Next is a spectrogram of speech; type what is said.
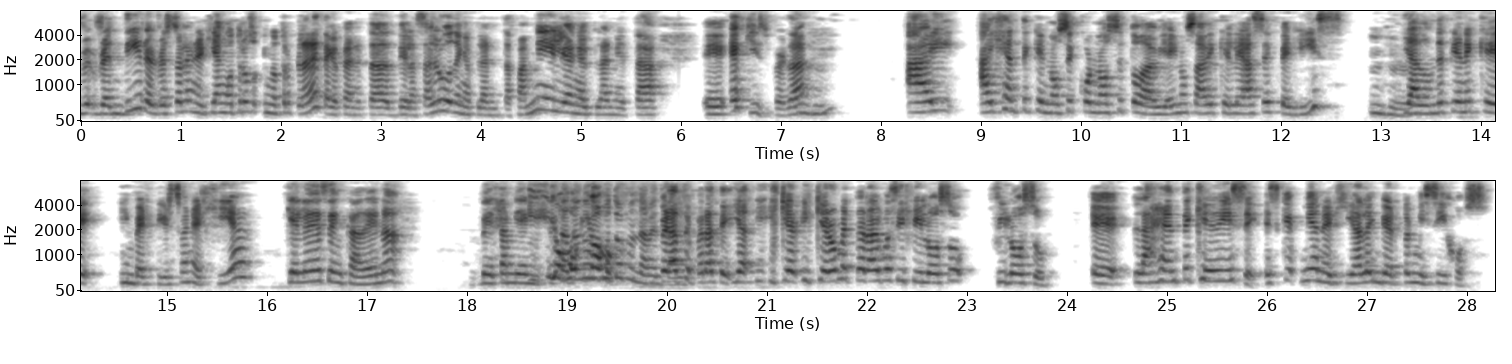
re- rendir el resto de la energía en, otros, en otro planeta, en el planeta de la salud, en el planeta familia, en el planeta eh, X, ¿verdad? Hay, hay gente que no se conoce todavía y no sabe qué le hace feliz Ujú. y a dónde tiene que invertir su energía. ¿Qué le desencadena? Ve también. Y- y ojo, y ojo, punto fundamental. Espérate, espérate, y, quiero, y quiero meter algo así filoso, filoso. Eh, la gente que dice, es que mi energía la invierto en mis hijos,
